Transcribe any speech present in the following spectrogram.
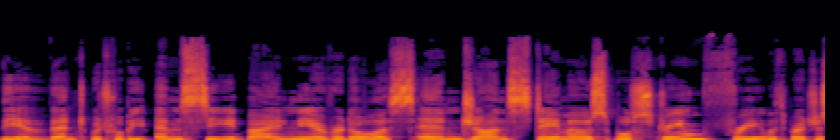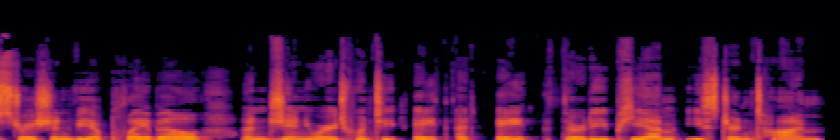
The event, which will be emceed by Nia Vardalos and John Stamos, will stream free with registration via Playbill on January 28th at 8:30 p.m. Eastern Time.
